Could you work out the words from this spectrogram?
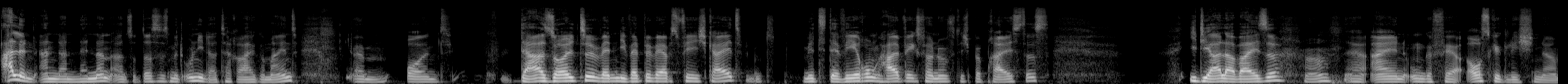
allen anderen Ländern? Also das ist mit unilateral gemeint. Ähm, und da sollte, wenn die Wettbewerbsfähigkeit mit der Währung halbwegs vernünftig bepreist ist, idealerweise ja, äh, ein ungefähr ausgeglichener,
